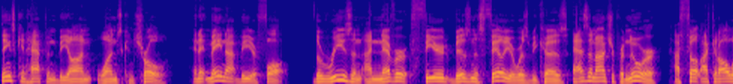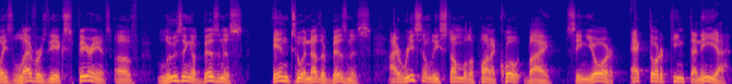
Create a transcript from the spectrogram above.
things can happen beyond one's control, and it may not be your fault. The reason I never feared business failure was because as an entrepreneur, I felt I could always leverage the experience of losing a business into another business. I recently stumbled upon a quote by Senor Hector Quintanilla,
